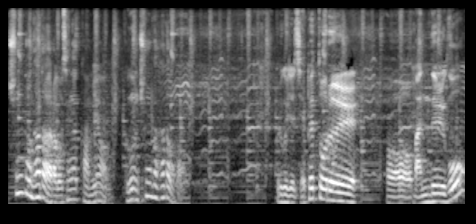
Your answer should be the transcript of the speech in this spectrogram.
충분하다라고 생각하면 그건 충분하다고 봐요. 그리고 이제 제페토를 어, 만들고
